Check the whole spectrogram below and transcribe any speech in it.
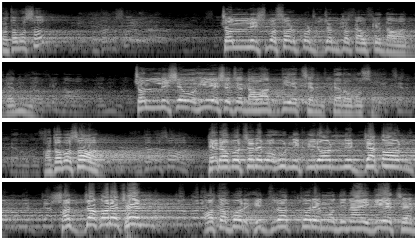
কত বছর? চল্লিশ বছর পর্যন্ত কাউকে দাওয়াত দেন নাই। চল্লিশে ওহি এসেছে, দাওয়াত দিয়েছেন তেরো বছর। কত বছর? তেরো বছরে বহু নিপীড়ন, নির্যাতন সহ্য করেছেন। অতপর হিজরত করে মদিনায় গিয়েছেন।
